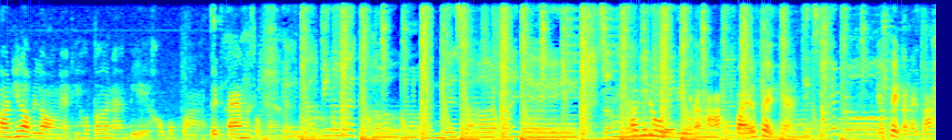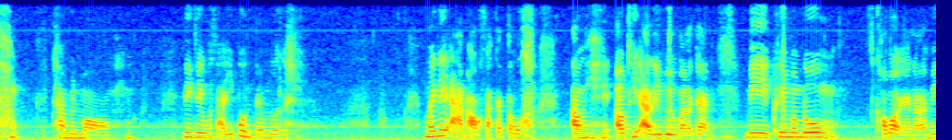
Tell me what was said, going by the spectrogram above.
ตอนที่เราไปลองเนี่ยที่เคาน์เตอร์นะ BA เขาบอกว่าเป็นแป้งผสมน้ำเท่าที่ดูรีวิวนะคะไฟเอฟเฟกต์เนี่ย เอฟเฟกอะไรบ้างำเป็นมอง จริงๆภาษาญี่ปุ่นเต็มเลย ไม่ได้อ่านออกสักกระตัว เอางี้เอาที่อ่านรีวิวมาแล้วกัน มีครีมบำรุงเขาบอกอย่างนั้นะมี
